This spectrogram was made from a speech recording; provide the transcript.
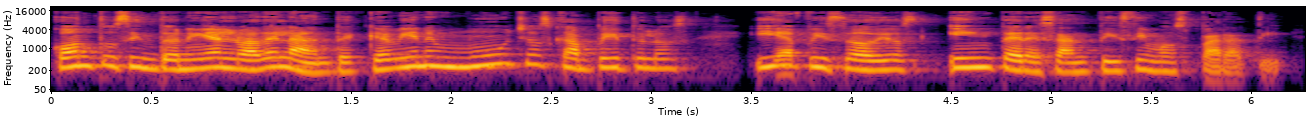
con tu sintonía en lo adelante, que vienen muchos capítulos y episodios interesantísimos para ti.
